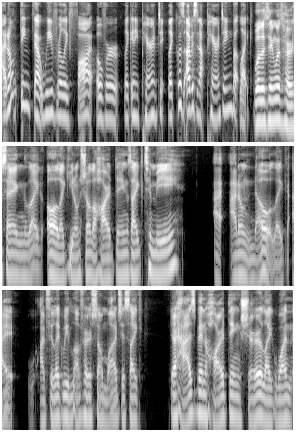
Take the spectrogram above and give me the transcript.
I don't think that we've really fought over like any parenting, like, because obviously not parenting, but like, Well, the thing with her saying like, "Oh, like you don't show the hard things," like to me, I I don't know. Like I I feel like we love her so much. It's like there has been hard things, sure. Like one,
